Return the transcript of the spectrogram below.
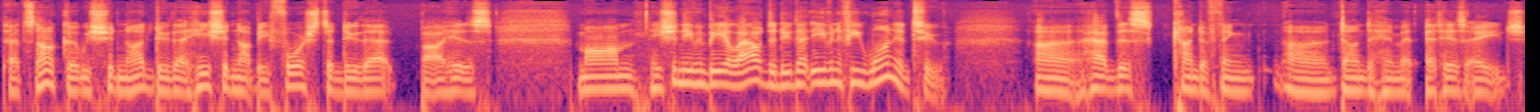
that's not good. We should not do that. He should not be forced to do that by his mom. He shouldn't even be allowed to do that, even if he wanted to uh, have this kind of thing uh, done to him at, at his age.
